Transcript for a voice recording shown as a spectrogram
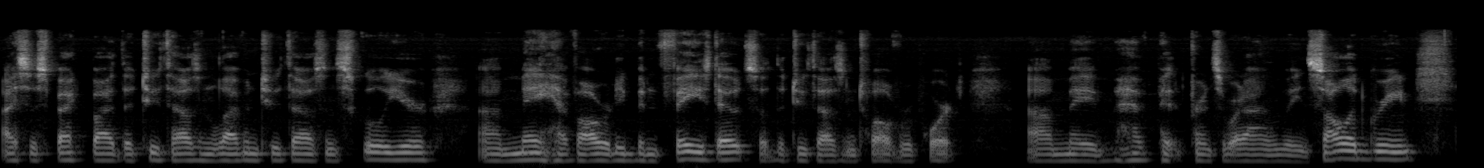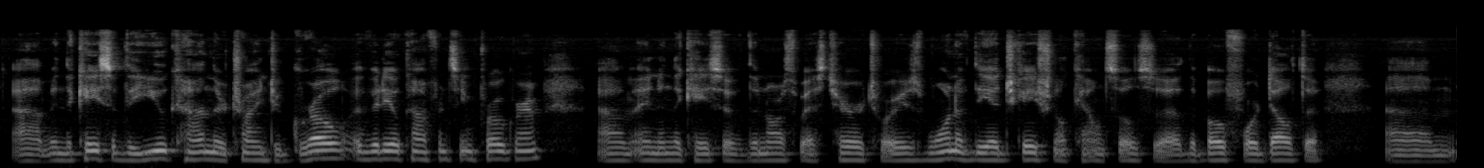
I suspect by the 2011-2000 school year uh, may have already been phased out, so the 2012 report um, may have Prince Edward Island being solid green. Um, in the case of the Yukon, they're trying to grow a video conferencing program. Um, and in the case of the Northwest Territories, one of the educational councils, uh, the Beaufort Delta um,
